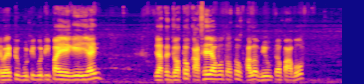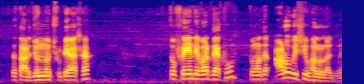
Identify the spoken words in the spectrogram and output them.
এবার একটু গুটি গুটি পায়ে এগিয়ে যাই। যাতে যত কাছে যাব, তত ভালো ভিউটা পাবো। তো তার জন্য ছুটে আসা। তো ফ্রেন্ড এবার দেখো, তোমাদের আরও বেশি ভালো লাগবে।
